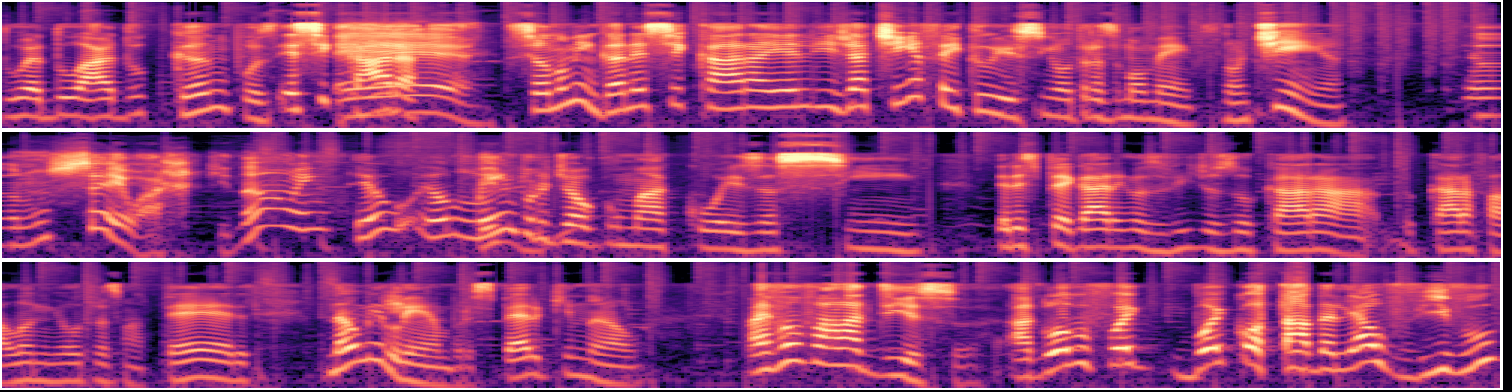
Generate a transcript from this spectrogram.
do Eduardo Campos. Esse cara, é. se eu não me engano, esse cara ele já tinha feito isso em outros momentos, não tinha? Eu não sei, eu acho que não, hein? Eu, eu lembro de alguma coisa assim, deles pegarem os vídeos do cara, do cara falando em outras matérias. Não me lembro, espero que não. Mas vamos falar disso. A Globo foi boicotada ali ao vivo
